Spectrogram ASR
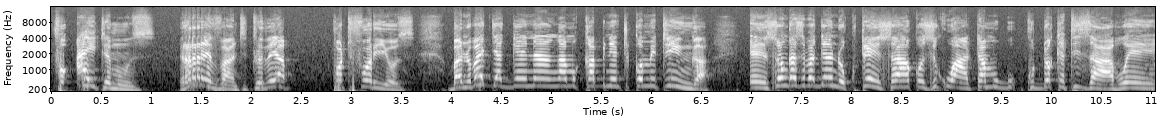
for items relevant to their portfolios. Bano bajja kgendanga mu cabinet committee nga ensonga ze bagenda okuteesaako zikwata ku doketi zaabwe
